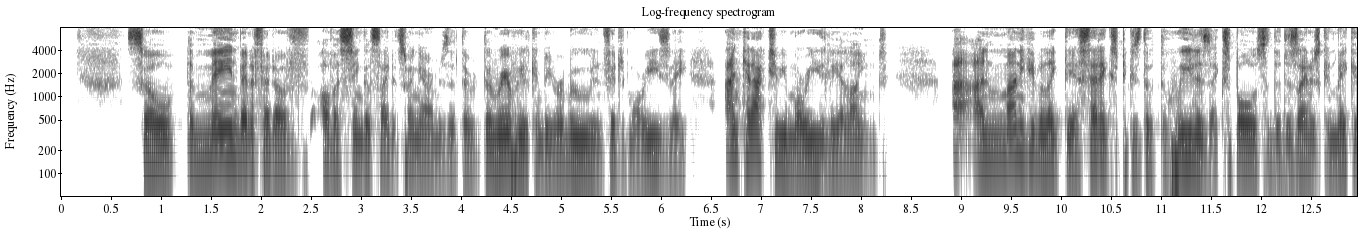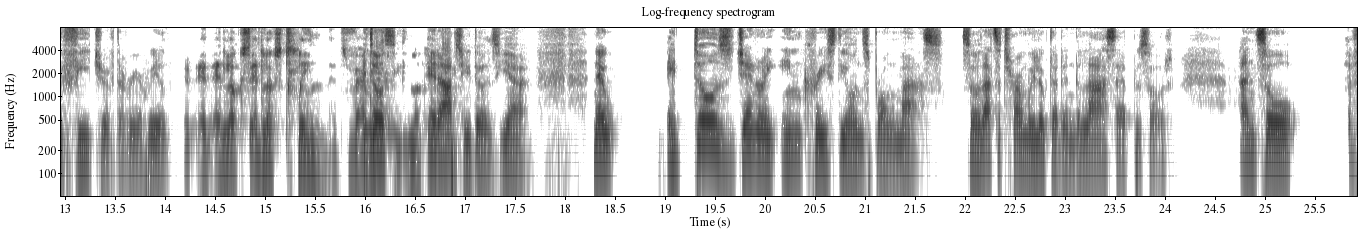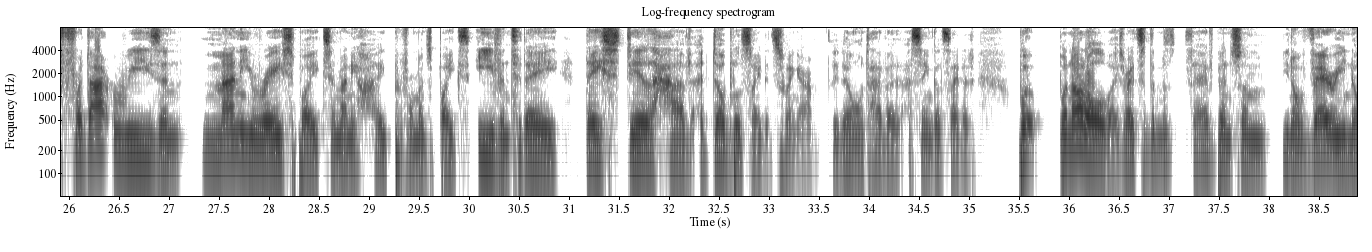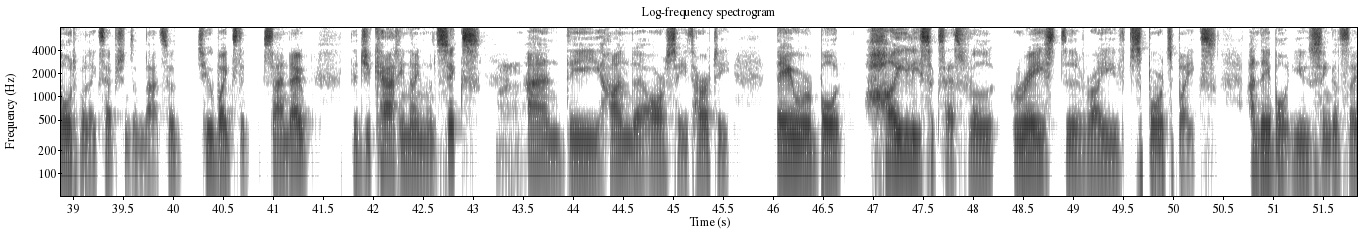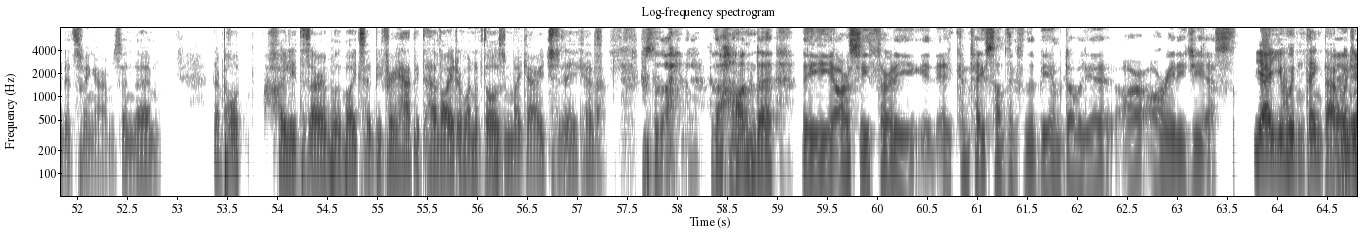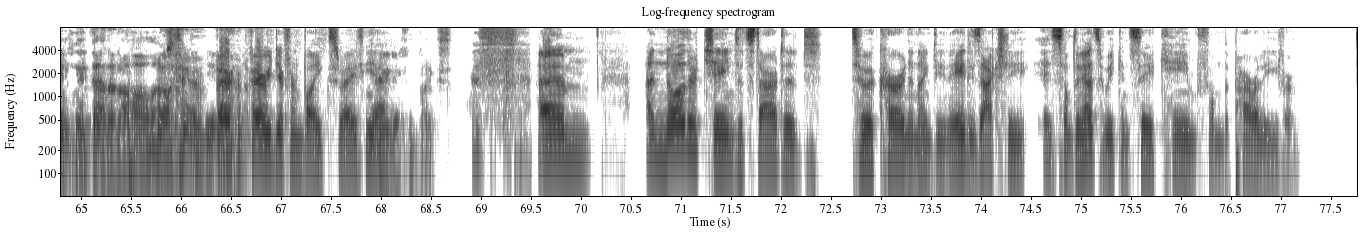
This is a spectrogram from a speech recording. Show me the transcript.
So the main benefit of of a single-sided swing arm is that the, the rear wheel can be removed and fitted more easily and can actually be more easily aligned and many people like the aesthetics because the, the wheel is exposed so the designers can make a feature of the rear wheel. It, it, it looks it looks clean. It's very it does it absolutely does yeah. Now it does generally increase the unsprung mass. So that's a term we looked at in the last episode. And so for that reason many race bikes and many high performance bikes even today they still have a double sided swing arm. They don't have a, a single sided but but not always, right? So there have been some, you know, very notable exceptions in that. So two bikes that stand out: the Ducati 916 wow. and the Honda RC30. They were both highly successful race-derived sports bikes, and they both use single-sided swing arms. And um, they're both highly desirable bikes. I'd be very happy to have either one of those in my garage today, Kev. So the, the Honda, the RC30, it, it, can take something from the BMW or R80 GS. Yeah, you wouldn't think that, yeah, would you? Think that at all? No, they're very, very different bikes, right? Yeah, very different bikes. Um, another change that started to occur in the 1980s actually is something else we can say came from the paralever,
